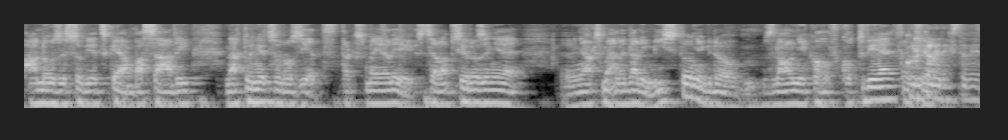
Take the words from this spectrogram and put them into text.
ano, ze sovětské ambasády, na to něco rozjet. Tak jsme jeli zcela přirozeně Eh, nějak jsme hledali místo, někdo znal někoho v kotvě. V kolika lidech jste byli?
